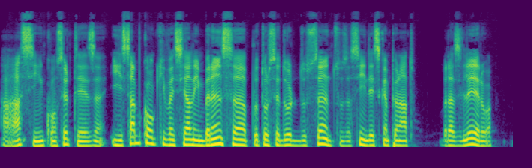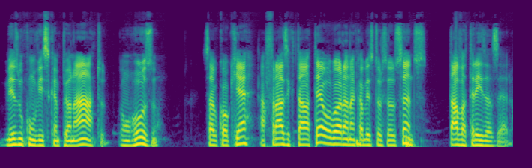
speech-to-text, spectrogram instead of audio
Ah, sim, com certeza. E sabe qual que vai ser a lembrança pro torcedor do Santos, assim, desse campeonato brasileiro, mesmo com vice-campeonato honroso? Sabe qual que é? A frase que tava até agora na cabeça do torcedor do Santos? Tava 3 a 0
